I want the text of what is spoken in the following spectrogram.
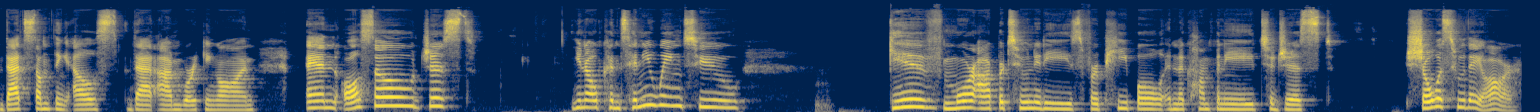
that's something else that I'm working on. And also just, you know, continuing to give more opportunities for people in the company to just show us who they are.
